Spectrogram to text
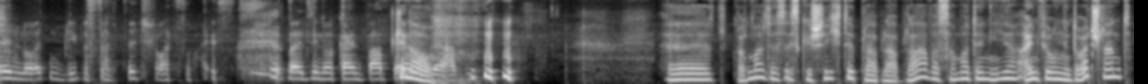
allen Leuten blieb es dann halt schwarz-weiß, weil sie noch keinen Genau. Farbfernseher hatten. Äh, warte mal, das ist Geschichte, bla bla bla. Was haben wir denn hier? Einführung in Deutschland.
